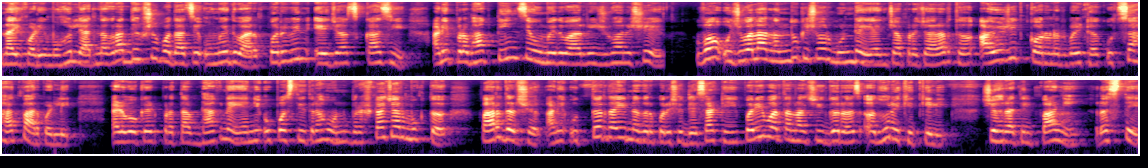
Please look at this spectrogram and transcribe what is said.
नाईकवाडी मोहल्ल्यात नगराध्यक्षपदाचे उमेदवार परवीन एजाज काझी आणि प्रभाग तीनचे उमेदवार रिजवान शेख व उज्ज्वला नंदुकिशोर मुंडे यांच्या प्रचारार्थ आयोजित कॉर्नर बैठक उत्साहात पार पडली. ॲडव्होकेट प्रताप ढाकणे यांनी उपस्थित राहून भ्रष्टाचारमुक्त पारदर्शक आणि उत्तरदायी नगरपरिषदेसाठी परिवर्तनाची गरज अधोरेखित केली. शहरातील पाणी रस्ते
